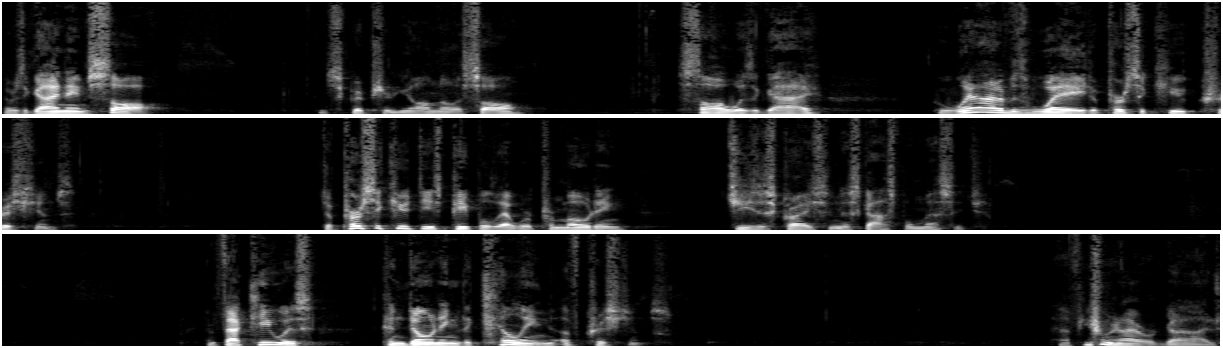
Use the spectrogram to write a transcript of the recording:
there was a guy named Saul in Scripture. You all know Saul? Saul was a guy who went out of his way to persecute Christians, to persecute these people that were promoting Jesus Christ and this gospel message. In fact, he was condoning the killing of Christians. Now, if you and I were God,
